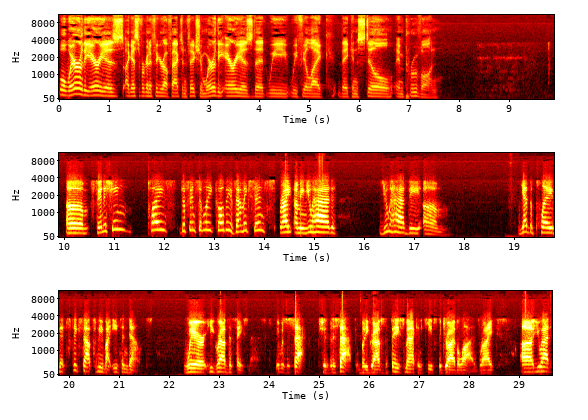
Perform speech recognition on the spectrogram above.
Well, where are the areas? I guess if we're going to figure out fact and fiction, where are the areas that we we feel like they can still improve on? Um, finishing plays defensively, Colby, if that makes sense, right? I mean, you had you had the um, you had the play that sticks out to me by Ethan Downs, where he grabbed the face mask. It was a sack, should have been a sack, but he grabs the face mask and he keeps the drive alive, right? Uh, you had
